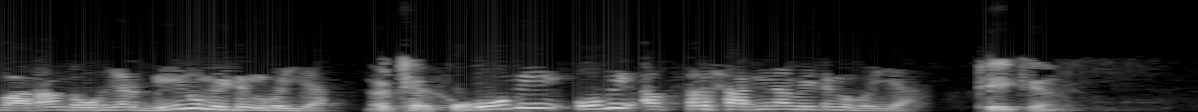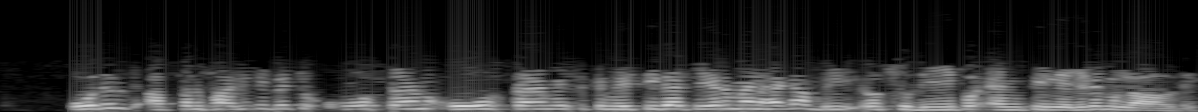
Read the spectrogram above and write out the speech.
12 2020 ਨੂੰ ਮੀਟਿੰਗ ਹੋਈ ਆ। ਅੱਛਾ ਅੱਛਾ। ਉਹ ਵੀ ਉਹ ਵੀ ਅਫਸਰਸ਼ਾਹੀ ਨਾਲ ਮੀਟਿੰਗ ਹੋਈ ਆ। ਠੀਕ ਹੈ ਉਹਦੇ ਵਿੱਚ ਅਫਸਰਸ਼ਾਹੀ ਦੇ ਵਿੱਚ ਉਸ ਟਾਈਮ ਉਸ ਟਾਈਮ ਇਸ ਕਮੇਟੀ ਦਾ ਚੇਅਰਮੈਨ ਹੈਗਾ ਵੀ ਉਹ ਸੁਦੀਪ ਐਮਪੀ ਨੇ ਜਿਹੜੇ ਬੰਗਾਲ ਦੇ।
